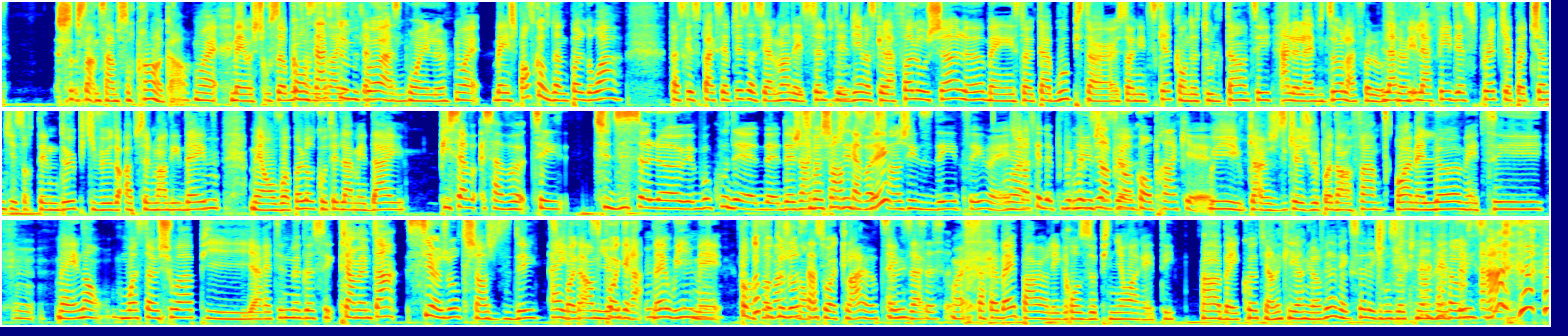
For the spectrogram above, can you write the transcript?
ça, me- ça me surprend encore. Ouais, mais je trouve ça beau. Qu'on s'assume pas à ce point-là. Ouais, ben je pense qu'on se donne pas le droit parce que c'est pas accepté socialement d'être seul puis d'être bien parce que la folle au chat là, ben c'est un tabou puis c'est un c'est une étiquette qu'on a tout le temps, tu sais. Elle a la vie dure, la folle au La, chat. la fille desperate qui a pas de chum qui est sur Tinder puis qui veut absolument des dates, mais on voit pas l'autre côté de la médaille. Puis ça va, ça va, tu sais, tu dis ça là, il y a beaucoup de, de, de gens Tu qui pensent qu'elle va d'idée? changer d'idée, tu sais. mais Ouais. Je pense que de, plus- de Oui, plus c'est en plus, ça. on comprend que... Oui, quand je dis que je veux pas d'enfant, ouais, mais là, mais tu sais, Mm. mais non, moi c'est un choix puis arrêtez de me gosser. Puis en même temps, si un jour tu changes d'idée, c'est Hey, pas, c'est grave. Ben oui, mais Pourquoi faut moment, toujours non. que ça soit clair, tu sais? Exact. Ça. Ouais, ça fait bien peur les grosses opinions arrêtées. Ah ben écoute, il y en a qui gagnent leur vie avec ça, les grosses opinions arrêtées. Ah oui?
